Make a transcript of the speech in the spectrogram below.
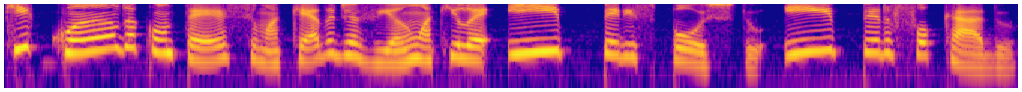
que quando acontece uma queda de avião, aquilo é hiperexposto, hiperfocado.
